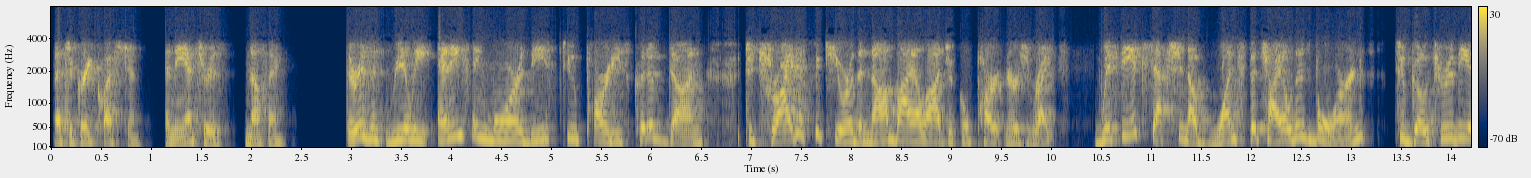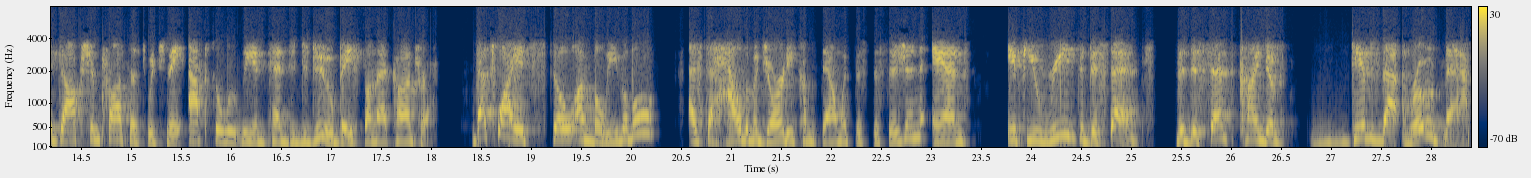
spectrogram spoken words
That's a great question. And the answer is nothing. There isn't really anything more these two parties could have done to try to secure the non biological partner's rights, with the exception of once the child is born, to go through the adoption process, which they absolutely intended to do based on that contract that's why it's so unbelievable as to how the majority comes down with this decision. And if you read the dissent, the dissent kind of gives that roadmap,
